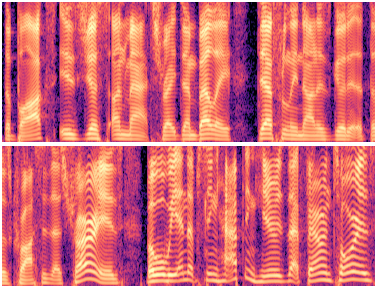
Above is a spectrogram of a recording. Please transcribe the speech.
the box is just unmatched, right? Dembele definitely not as good at those crosses as Traore is. But what we end up seeing happening here is that Ferran Torres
